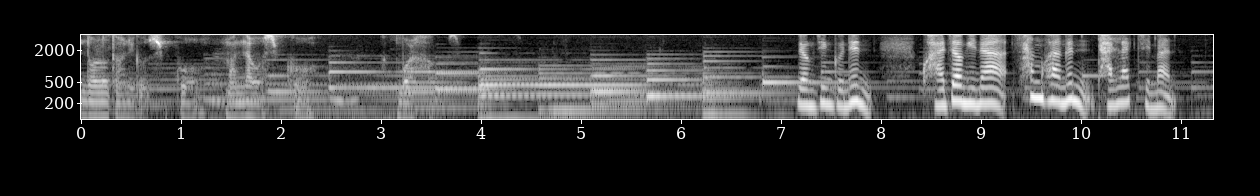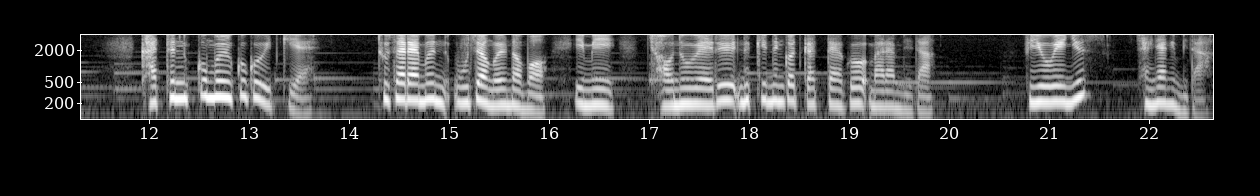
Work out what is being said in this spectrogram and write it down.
놀러 다니고 싶고 만나고 싶고 뭘 하고 싶고 명진군은 과정이나 상황은 달랐지만 같은 꿈을 꾸고 있기에 두 사람은 우정을 넘어 이미 전우애를 느끼는 것 같다고 말합니다. VOA 뉴스 장량입니다.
